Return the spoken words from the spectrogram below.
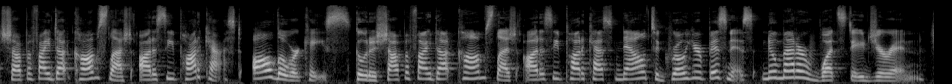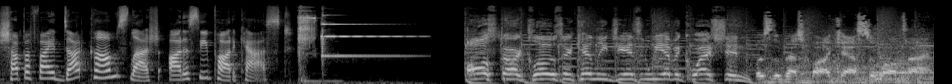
shopify.com slash odyssey podcast, all lowercase. Go to shopify.com slash odyssey podcast now to grow your business, no matter what stage you're in. Shopify.com slash odyssey podcast. All star closer Kenley Jansen, we have a question. What's the best podcast of all time?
